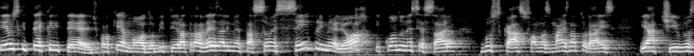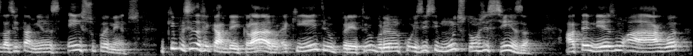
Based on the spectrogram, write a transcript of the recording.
Temos que ter critério, de qualquer modo, obter através da alimentação é sempre melhor e, quando necessário, buscar as formas mais naturais e ativas das vitaminas em suplementos. O que precisa ficar bem claro é que entre o preto e o branco existem muitos tons de cinza. Até mesmo a água,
